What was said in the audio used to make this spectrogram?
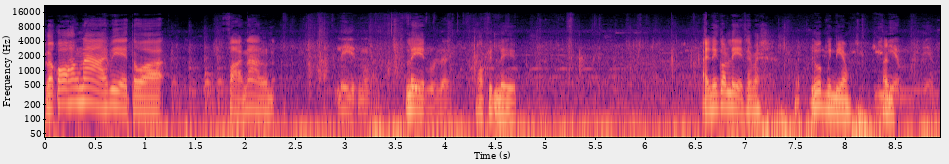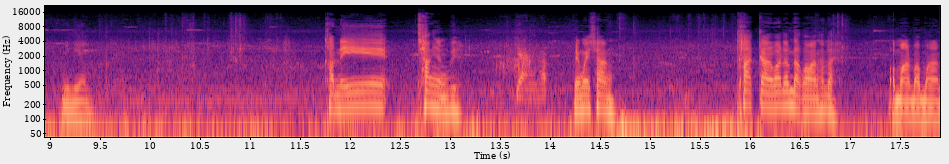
แล้วก็ข้างหน้าพี่ไอ้ตัวฝาหน้านู่นน่ะเลขมั้งเลดหมดเลย อ๋อเป็นเลด อันนี้ก็เลดใช่ไหมหรือว่ามีเนียมมีเนียมมีเนียมมีเนียมคันนี้ช่างยังพี่ ยังครับ ยังไม่ช่างคาดการณ์ว่าน้ำหนักประมาณเท่าไหร่ประมาณประมาณ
